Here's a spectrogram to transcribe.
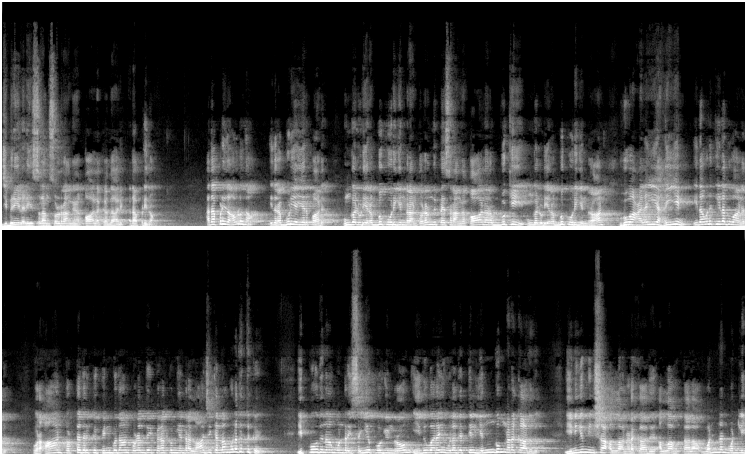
ஜிப்ரீல் அலி இஸ்லாம் சொல்றாங்க கால கதாலி அது அப்படிதான். அது அப்படிதான் அவ்வளவுதான். இது ரப்புடைய ஏற்பாடு. உங்களுடைய ரப்பு கூறுகின்றான் தொடர்ந்து பேசுறாங்க கால ரப்புக்கி. உங்களுடைய ரப்பு கூறுகின்றான் ஹுவ அலைய ஹையின். இது அவனுக்கு இலகுவானது. ஒரு ஆண் தொட்டதற்கு பின்புதான் குழந்தை பிறக்கும் என்ற லாஜிக் எல்லாம் உலகத்துக்கு. இப்போது நாம் ஒன்றை செய்ய போகின்றோம் இதுவரை உலகத்தில் எங்கும் நடக்காதது. இனியும் இன்ஷா அல்லாஹ் நடக்காது. அல்லாஹு தாலா ஒன் அண்ட் ஒன்லி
